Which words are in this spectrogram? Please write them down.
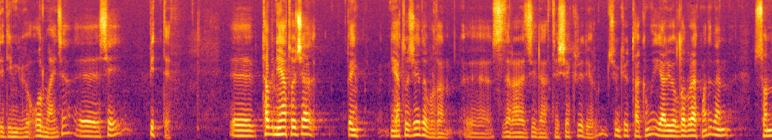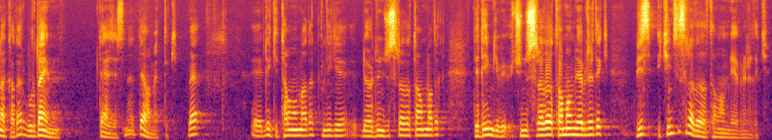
dediğim gibi olmayınca e, şey bitti. E, tabii Nihat Hoca, ben Nihat Hoca'ya da buradan e, sizler aracıyla teşekkür ediyorum. Çünkü takımı yarı yolda bırakmadı. Ben sonuna kadar buradayım dercesine devam ettik. Ve e, ligi tamamladık. Ligi dördüncü sırada tamamladık. Dediğim gibi üçüncü sırada da tamamlayabilirdik. Biz ikinci sırada da tamamlayabilirdik.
